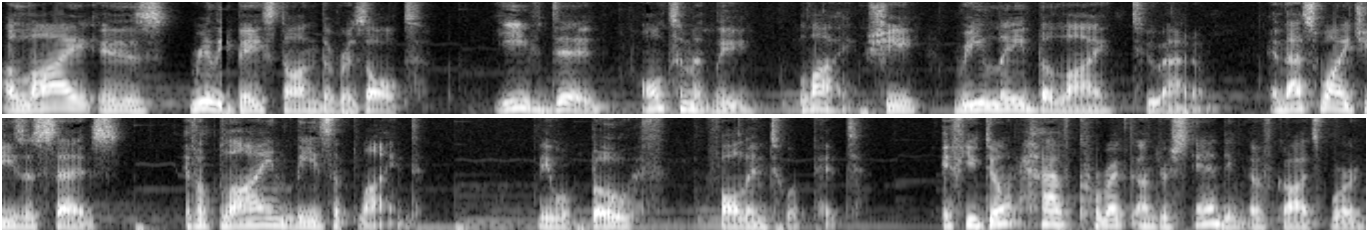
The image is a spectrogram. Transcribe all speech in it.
A lie is really based on the result. Eve did ultimately lie. She relayed the lie to Adam. And that's why Jesus says, if a blind leads a blind, they will both fall into a pit. If you don't have correct understanding of God's word,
